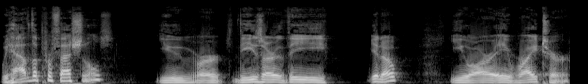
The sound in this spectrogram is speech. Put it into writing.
We have the professionals. You are these are the you know you are a writer,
